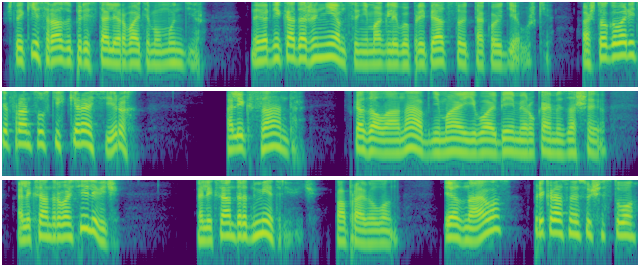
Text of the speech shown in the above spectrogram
Штыки сразу перестали рвать ему мундир. Наверняка даже немцы не могли бы препятствовать такой девушке. А что говорить о французских кирасирах? «Александр», — сказала она, обнимая его обеими руками за шею. «Александр Васильевич?» «Александр Дмитриевич», — поправил он. Я знаю вас, прекрасное существо».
